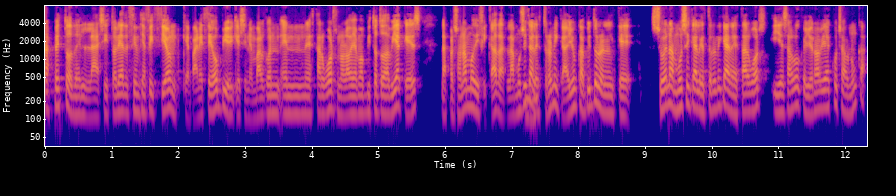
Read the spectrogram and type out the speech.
aspecto de las historias de ciencia ficción que parece obvio y que sin embargo en, Star Wars no lo habíamos visto todavía, que es las personas modificadas, la música electrónica. Hay un capítulo en el que suena música electrónica en Star Wars y es algo que yo no había escuchado nunca.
